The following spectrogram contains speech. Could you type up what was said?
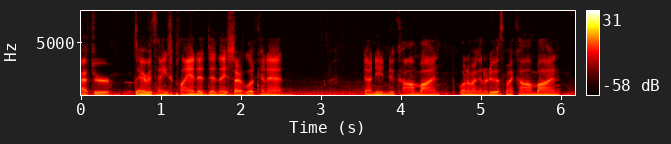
after everything's planted, then they start looking at, do I need a new combine? What am I going to do with my combine?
